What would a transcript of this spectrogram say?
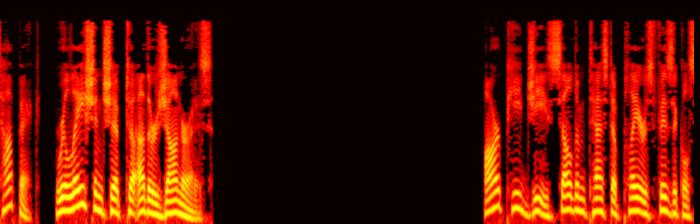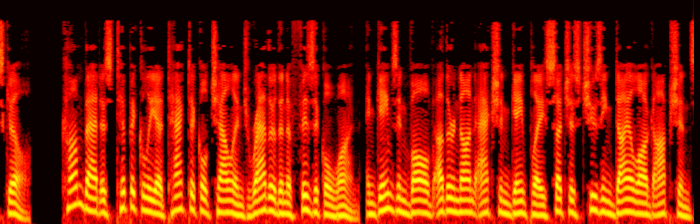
Topic: Relationship to other genres. RPGs seldom test a player's physical skill. Combat is typically a tactical challenge rather than a physical one, and games involve other non-action gameplay such as choosing dialogue options,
